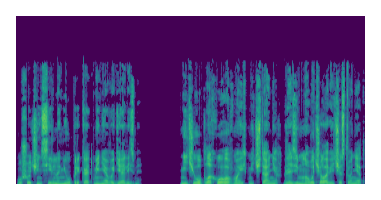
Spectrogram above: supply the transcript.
уж очень сильно не упрекать меня в идеализме. Ничего плохого в моих мечтаниях для земного человечества нет.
